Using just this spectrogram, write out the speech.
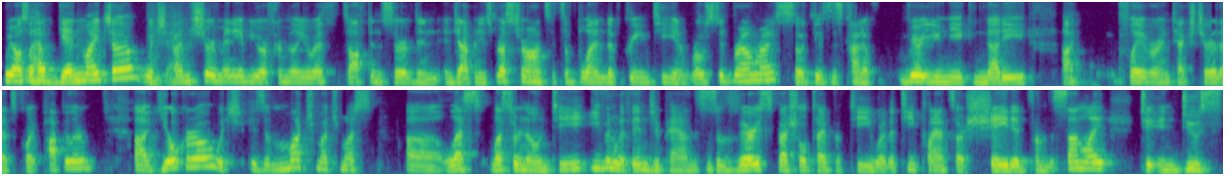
We also have genmaicha, which I'm sure many of you are familiar with. It's often served in, in Japanese restaurants. It's a blend of green tea and roasted brown rice. So it gives this kind of very unique, nutty, uh, flavor and texture that's quite popular. Uh, Gyokuro, which is a much, much, much uh, less lesser known tea, even within Japan. This is a very special type of tea where the tea plants are shaded from the sunlight to induce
